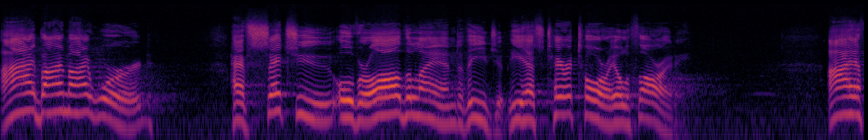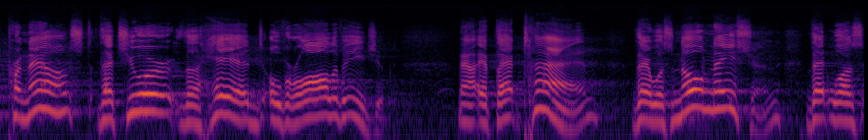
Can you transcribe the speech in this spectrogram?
I, by my word, have set you over all the land of Egypt. He has territorial authority. I have pronounced that you're the head over all of Egypt. Now, at that time, there was no nation that was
